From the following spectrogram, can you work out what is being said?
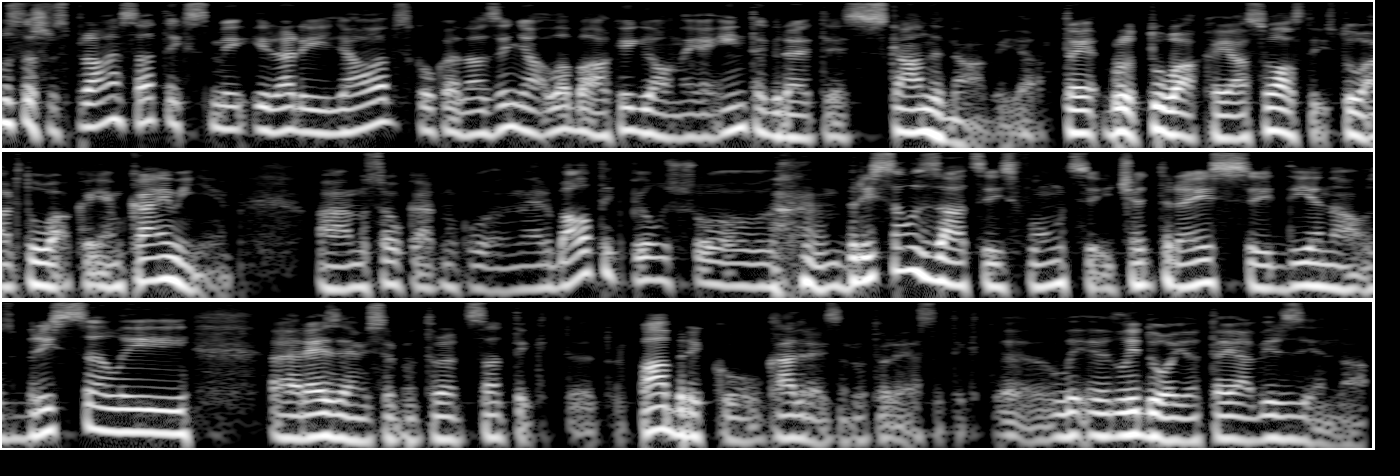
uzsvers uz prāmu satiksmi ir arī ļāvis kaut kādā ziņā labāk Igaunijai integrēties Skandināvijā. Protams, tuvākajās valstīs, tuvāk tuvākajiem kaimiņiem. Uh, nu, savukārt, nu, Air Baltica pilda šo briselizācijas funkciju. Četras reizes dienā uz Briseli. Uh, reizēm jūs varbūt varat satikt uh, tur fabriku, kādreiz varbūt varējāt satikt uh, li, lidojot tajā virzienā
